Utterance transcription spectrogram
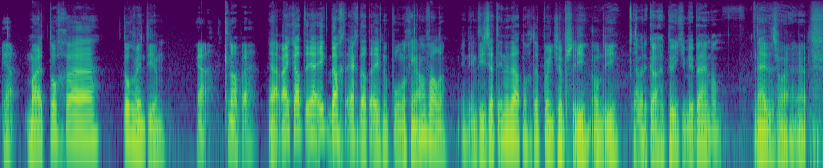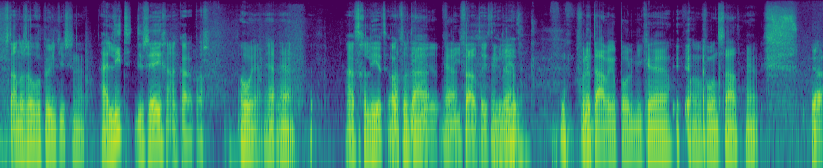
Ja, Maar toch, eh, toch wint hij hem. ja knap hè. Ja, maar ik, had, ja, ik dacht echt dat Evenepoel nog ging aanvallen. Ik denk, die zet inderdaad nog de puntje op, i, op de i. Ja, maar er kan geen puntje meer bij, man. Nee, dat is waar. Ja. Er staan er zoveel puntjes. Ja. Hij liet de zegen aan Carapaz. Oh ja, ja, ja. Hij heeft geleerd. Ook we die, eh, die fout heeft hij geleerd. Voordat daar weer een polemiek eh, voor- voor ontstaat. Ja. Ja.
